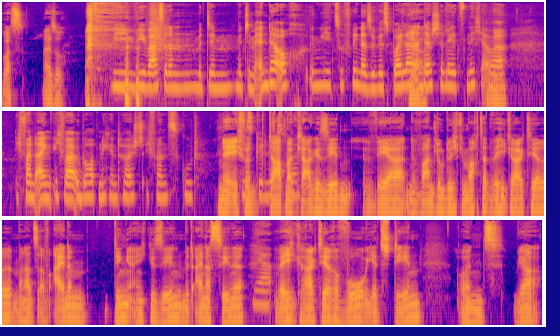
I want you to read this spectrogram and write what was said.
was. Also Wie, wie warst du dann mit dem, mit dem Ende auch irgendwie zufrieden? Also wir spoilern Ja. an der Stelle jetzt nicht, aber Ja. ich fand eigentlich, ich war überhaupt nicht enttäuscht. Ich fand es gut. Nee, ich finde, da hat man klar gesehen, wer eine Wandlung durchgemacht hat, welche Charaktere. Man hat es auf einem Ding eigentlich gesehen, mit einer Szene, Ja. welche Charaktere wo jetzt stehen. Und ja,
